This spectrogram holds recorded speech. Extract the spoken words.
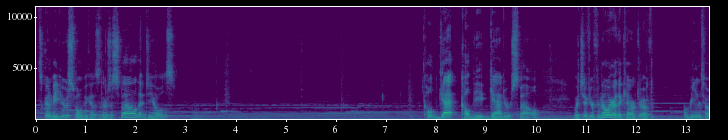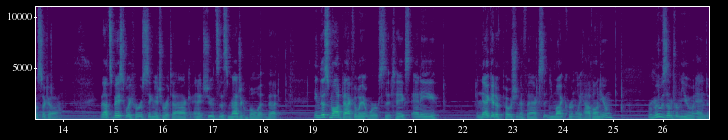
it's going to be useful because there's a spell that deals called called the Gandr spell, which if you're familiar with the character of Rin Tosaka, that's basically her signature attack, and it shoots this magic bullet that, in this mod pack, the way it works is it takes any negative potion effects that you might currently have on you, removes them from you, and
